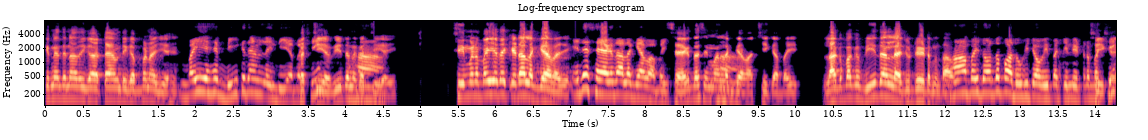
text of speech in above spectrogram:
ਕਿੰਨੇ ਦਿਨਾਂ ਦੀ ਟਾਈਮ ਦੀ ਗੱਭਣ ਆ ਜੀ ਇਹ? ਬਈ ਇਹ 20 ਕੁ ਦਿਨ ਲੈਂਦੀ ਆ ਬੱਚੀ। ਕੱਚੀ ਆ 20 ਦਿਨ। ਕੱਚੀ ਆ ਜੀ। ਸੀਮਨ ਬਾਈ ਇਹਦਾ ਕਿਹੜਾ ਲੱਗਿਆ ਵਾ ਜੀ? ਇਹਦੇ ਸੈਗ ਦਾ ਲੱਗਿਆ ਵਾ ਬਈ। ਸੈਕ ਦਾ ਸੀਮਨ। ਲੱਗਿਆ ਵਾ ਠੀਕ ਆ ਬਾਈ। ਲਗਭਗ 20 ਦਿਨ ਲੈ ਜੂ ਡੇਟ ਮੁਤਾਬਕ। ਹਾਂ ਬਈ ਦੁੱਧ ਪਾ ਦੂਗੀ 24 25 ਲੀਟਰ ਬੱਚੀ।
